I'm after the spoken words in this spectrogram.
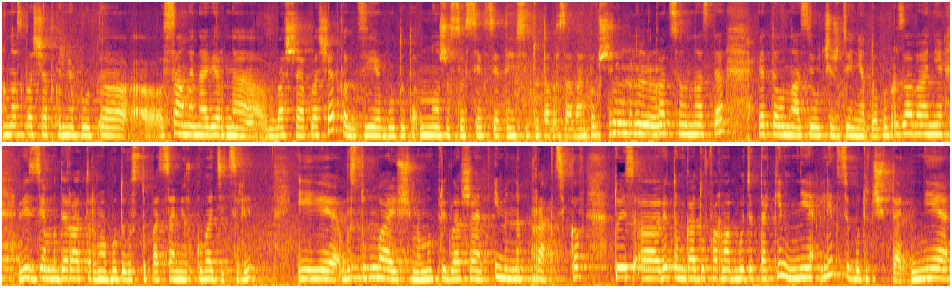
У нас площадками будут э, самая, наверное, большая площадка, где будут множество секций. Это Институт образования, повышения mm-hmm. квалификации у нас, да. Это у нас и учреждение доп. образования. Везде модераторами будут выступать сами руководители. И выступающими мы приглашаем именно практиков. То есть э, в этом году формат будет таким, не лекции будут читать, не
